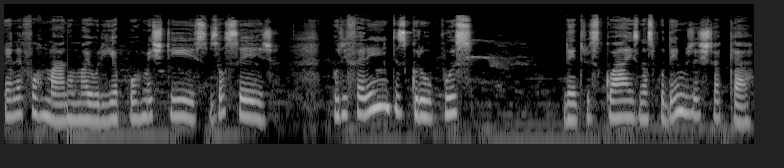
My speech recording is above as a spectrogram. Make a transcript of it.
ela é formada, na maioria, por mestiços, ou seja, por diferentes grupos dentre os quais nós podemos destacar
